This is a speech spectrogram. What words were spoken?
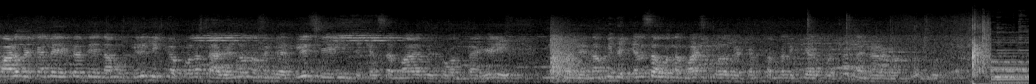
ಮಾಡಬೇಕಂತ ಇರ್ತದೆ ನಮಗೆ ತಿಳಿಲಿಕ್ಕಪ್ಪ ತಾವೆಲ್ಲರೂ ನಮಗೆ ತಿಳಿಸಿ ಇಂಥ ಕೆಲಸ ಮಾಡಬೇಕು ಅಂತ ಹೇಳಿ ನಮ್ಮಲ್ಲಿ ನಮ್ಮಿಂದ ಕೆಲಸವನ್ನು ಮಾಡಿಸ್ಕೊಳ್ಬೇಕಂತ ನಮ್ಮಲ್ಲಿ ಕೇಳ್ಕೊಳ್ತಾ ನನ್ನ ಒಂದು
